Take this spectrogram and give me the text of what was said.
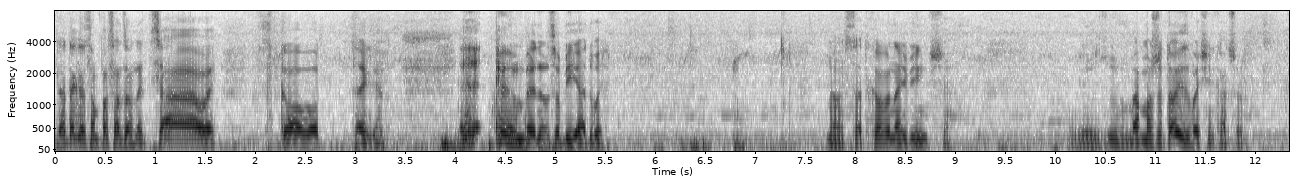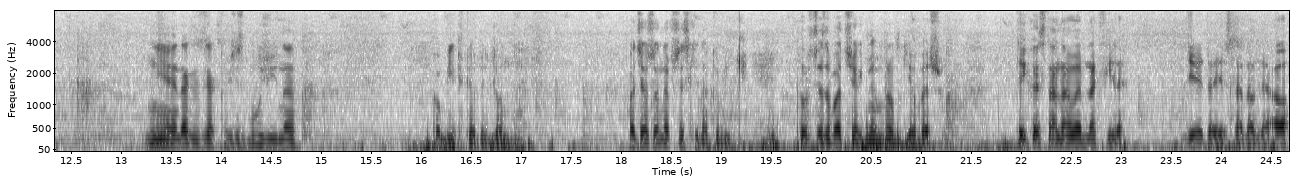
Dlatego są posadzone całe w koło tego. Będą sobie jadły. No, statkowe największe. Jezu, a może to jest właśnie kaczor? Nie, tak jakoś z buzi na kobitkę wygląda. Chociaż one wszystkie na kobitki. Kurczę, zobaczcie jak mnie mrówki obeszły. Tylko stanąłem na chwilę. Gdzie to jest ta noga? O!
